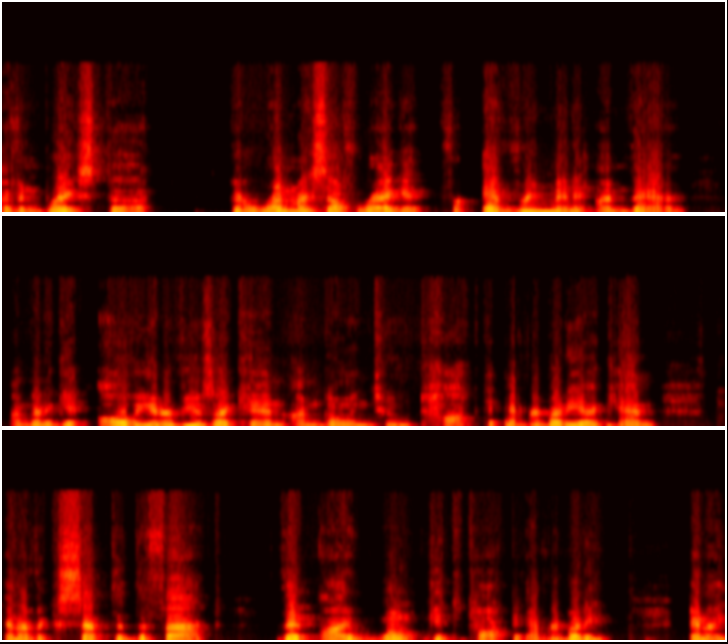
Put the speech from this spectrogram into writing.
i've embraced uh going to run myself ragged for every minute i'm there i'm going to get all the interviews i can i'm going to talk to everybody i can and i've accepted the fact that i won't get to talk to everybody and I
